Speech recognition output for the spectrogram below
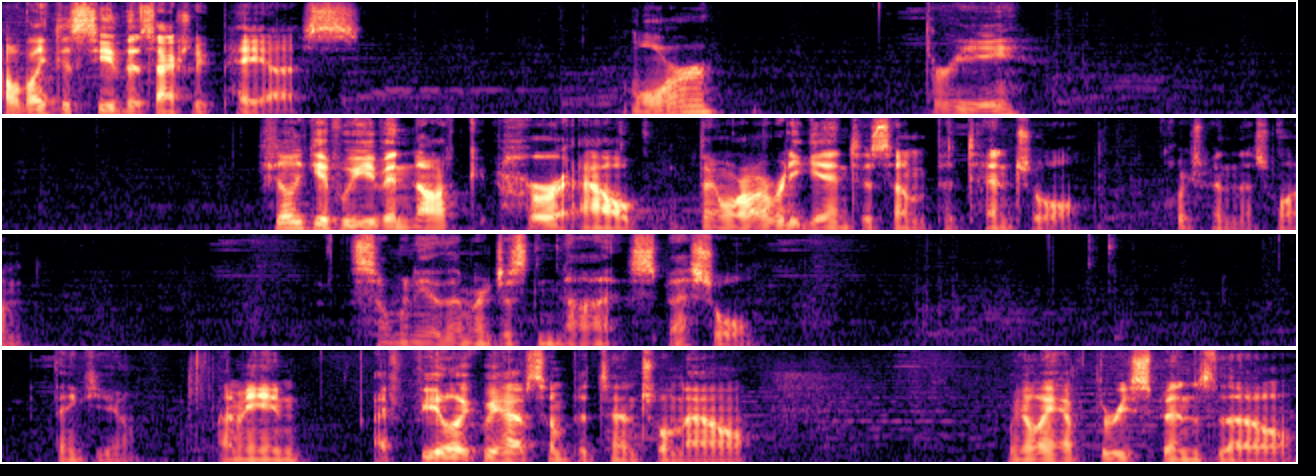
I would like to see this actually pay us. More? Three. I feel like if we even knock her out, then we're already getting to some potential. Quick spin this one. So many of them are just not special. Thank you. I mean, I feel like we have some potential now. We only have three spins, though.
